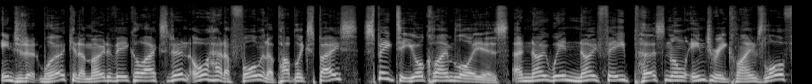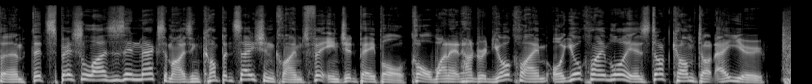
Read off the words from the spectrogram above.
Injured at work in a motor vehicle accident or had a fall in a public space? Speak to Your Claim Lawyers, a no win, no fee personal injury claims law firm that specialises in maximising compensation claims for injured people. Call 1 800 Your Claim or yourclaimlawyers.com.au.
